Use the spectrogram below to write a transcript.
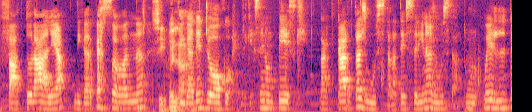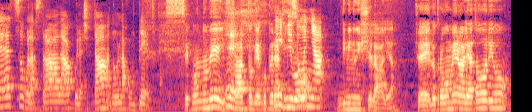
fatto, l'alea di Carcassonne, sì, quella... tipica del gioco, eh, perché se non peschi la carta giusta, la tesserina giusta, tu quel pezzo, quella strada, quella città non la completi. Secondo me il Eh, fatto che è cooperativo bisogna diminuisce l'alea, cioè lo trovo meno aleatorio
